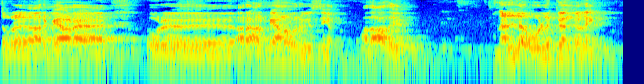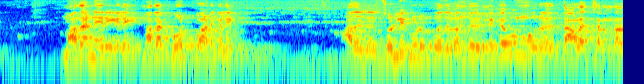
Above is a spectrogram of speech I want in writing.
ஒரு அருமையான ஒரு அருமையான ஒரு விஷயம். அதாவது நல்ல ஒழுக்கங்களை மத நெறிகளை மத கோட்பாடுகளை. அது சொல்லிக் கொடுப்பது வந்து மிகவும் ஒரு தாள சிறந்த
